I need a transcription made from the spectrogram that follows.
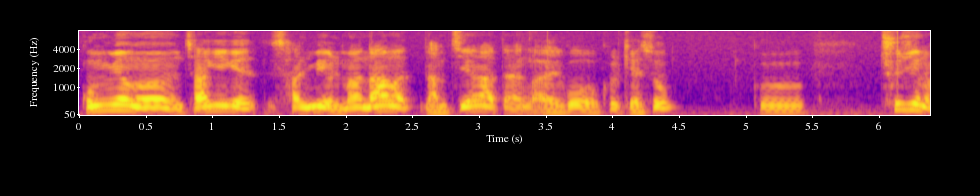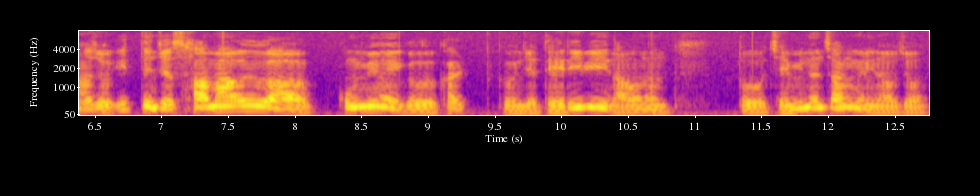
공명은 자기의 삶이 얼마 남 남지 않았다는 걸 알고 그걸 계속 그 추진을 하죠. 이때 이제 사마의와 공명의 그, 갈, 그 이제 대립이 나오는 또 재밌는 장면이 나오죠.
